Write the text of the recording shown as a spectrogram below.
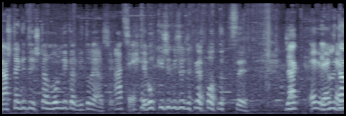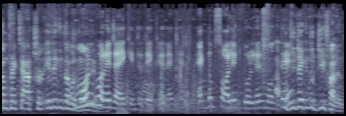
গাছটা কিন্তু ইস্টার্ন মল্লিকার ভিতরে আছে। আছে। এবং কিছু কিছু জায়গায় আছে। যাক এগুলোর দাম থাকছে এটা কিন্তু আবার মন। ভরে যায় কিন্তু দেখলে দেখেন। একদম সলিড গোল্ডের মধ্যে। দুইটা কিন্তু ডিফারেন্স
